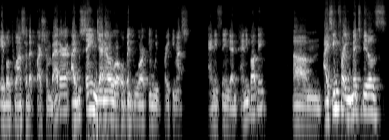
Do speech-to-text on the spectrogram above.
able to answer that question better. I would say in general, we're open to working with pretty much anything and anybody. Um, I think for image builds,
